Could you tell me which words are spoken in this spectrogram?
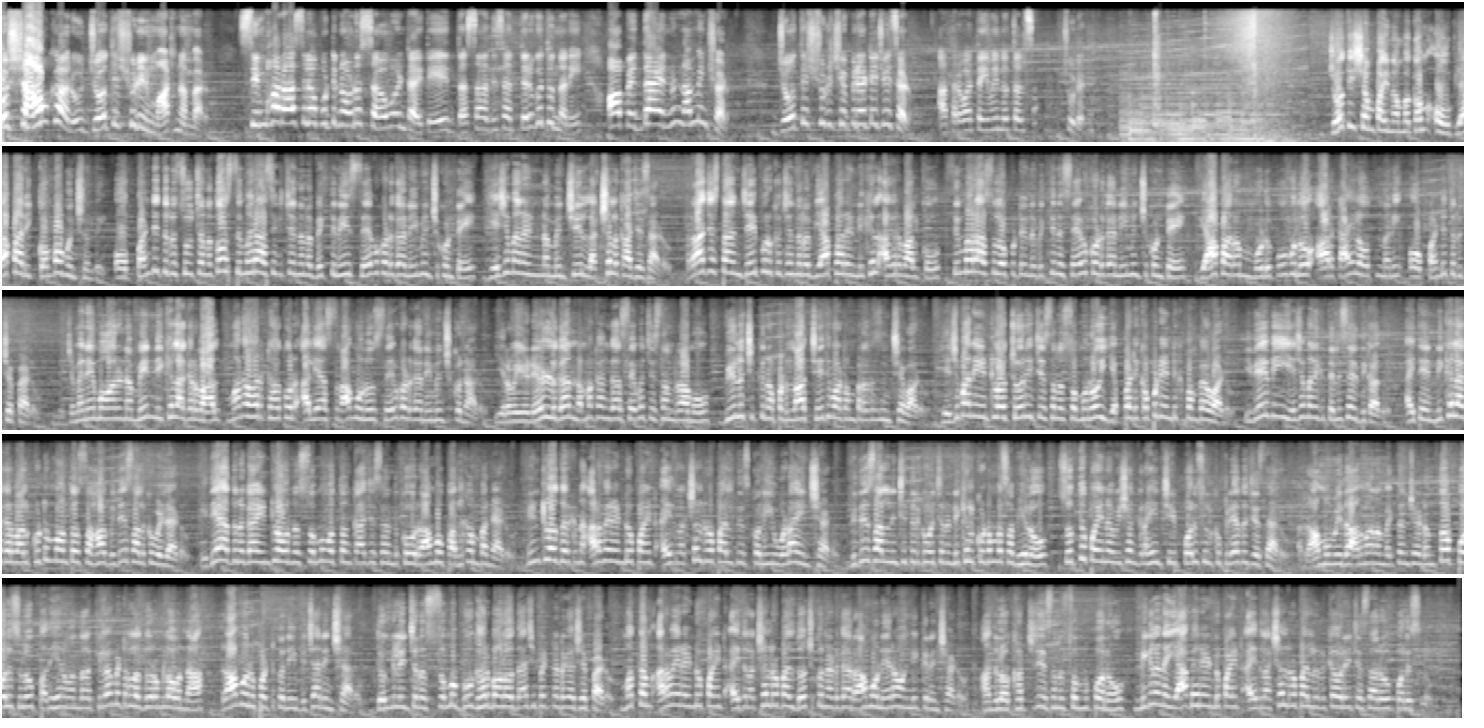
ఓ షావుకారు జ్యోతిష్యుడిని మాట నమ్మారు. సింహరాశిలో పుట్టినోడు సర్వెంట్ అయితే దశ దిశ తిరుగుతుందని ఆ పెద్ద ఆయన్ను నమ్మించాడు. జ్యోతిష్యుడు చెప్పినట్టే చేశాడు. ఆ తర్వాత ఏమైందో తెలుసా? చూడండి. జ్యోతిషంపై నమ్మకం ఓ వ్యాపారి కొంప ముంచింది. ఓ పండితుడి సూచనతో సింహరాశికి చెందిన వ్యక్తిని సేవకుడుగా నియమించుకుంటే యజమానిని నమ్మించి లక్షలు కాజేశాడు. రాజస్థాన్ జైపూర్కు చెందిన వ్యాపారి నిఖిల్ అగర్వాల్కు సింహరాశిలో పుట్టిన వ్యక్తిని సేవకుడుగా నియమించుకుంటే వ్యాపారం మూడు పువ్వులు ఆరు కాయలవుతుందని ఓ పండితుడు చెప్పాడు. నిజమేనేమో అని నమ్మి నిఖిల్ అగర్వాల్ మనోహర్ ఠాకూర్ అలియాస్ రామును సేవకుడుగా నియమించుకున్నాడు. ఇరవై ఏడేళ్ళుగా నమ్మకంగా సేవ చేసిన రాము వీలు చిక్కినప్పుడల్లా చేతివాటం ప్రదర్శించేవాడు. యజమాని ఇంట్లో చోరీ చేసిన సొమ్మును ఎప్పటికప్పుడు ఇంటికి పంపేవాడు. ఇవేమీ యజమానికి తెలిసేది కాదు. అయితే నిఖిల్ అగర్వాల్ కుటుంబంతో సహా విదేశాలకు వెళ్ళాడు. ఇదే అదనుగా ఇంట్లో ఉన్న సొమ్ము మొత్తం కాజేసేందుకు రాము పథకం పన్నాడు. ఇంట్లో దొరికిన అరవై రెండు పాయింట్ ఐదు లక్షల రూపాయలు తీసుకుని ఉడాయించాడు. విదేశాల నుంచి తిరిగి వచ్చిన నిఖిల్ కుటుంబ సభ్యులు సొత్తు పోయిన విషయం గ్రహించి పోలీసులకు ఫిర్యాదు చేశారు. రాము మీద అనుమానం వ్యక్తం చేయడంతో పోలీసులు పదిహేను వందల కిలోమీటర్ల దూరంలో ఉన్న రామును పట్టుకుని విచారించారు. దొంగిలించిన సొమ్ము భూగర్భంలో దాచిపెట్టినట్టుగా చెప్పాడు. మొత్తం అరవై రెండు పాయింట్ ఐదు లక్షల రూపాయలు దోచుకున్నట్టుగా రాము నేరం అంగీకరించాడు. అందులో ఖర్చు చేసిన సొమ్ము పోను మిగిలిన యాభై రెండు పాయింట్ ఐదు లక్షల రూపాయలు రికవరీ చేశారు పోలీసులు.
